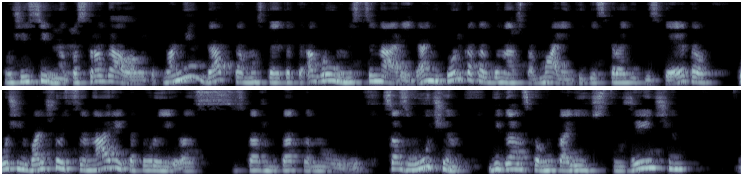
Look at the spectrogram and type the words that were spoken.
очень сильно пострадала в этот момент, да, потому что этот огромный сценарий, да, не только как бы наш там маленький детско-родительский, а это очень большой сценарий, который, э, скажем так, ну, созвучен гигантскому количеству женщин, э,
